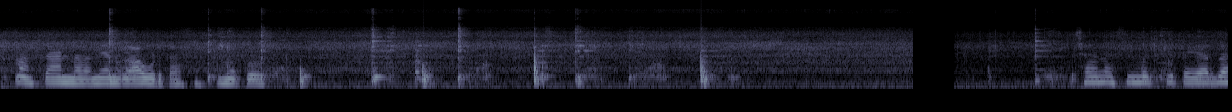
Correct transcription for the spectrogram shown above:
आमच्या अण्णाला मेनूला आवडतं असं मोकळं. छान अशी मटकी तयार झाली.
